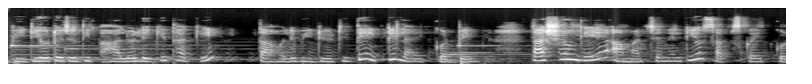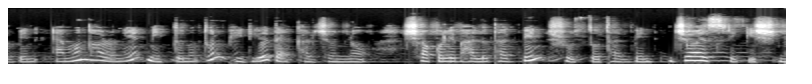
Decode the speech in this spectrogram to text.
ভিডিওটা যদি ভালো লেগে থাকে তাহলে ভিডিওটিতে একটি লাইক করবেন। তার সঙ্গে আমার চ্যানেলটিও সাবস্ক্রাইব করবেন এমন ধরনের নিত্য নতুন ভিডিও দেখার জন্য। সকলে ভালো থাকবেন, সুস্থ থাকবেন। জয় শ্রীকৃষ্ণ।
